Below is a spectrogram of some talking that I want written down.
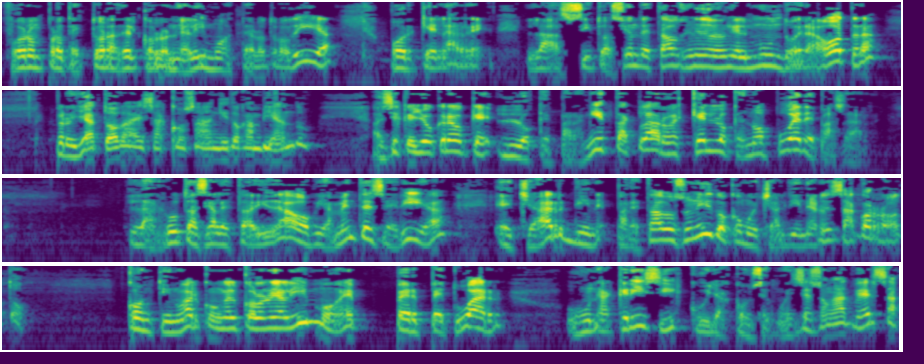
fueron protectoras del colonialismo hasta el otro día, porque la, la situación de Estados Unidos en el mundo era otra, pero ya todas esas cosas han ido cambiando. Así que yo creo que lo que para mí está claro es que es lo que no puede pasar. La ruta hacia la estabilidad obviamente sería echar para Estados Unidos como echar dinero en saco roto. Continuar con el colonialismo es perpetuar una crisis cuyas consecuencias son adversas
